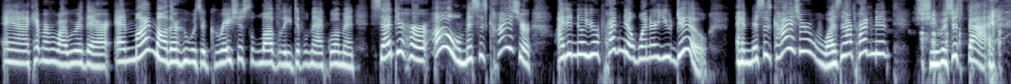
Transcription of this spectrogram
and I can't remember why we were there. And my mother, who was a gracious, lovely diplomatic woman, said to her, Oh, Mrs. Kaiser, I didn't know you were pregnant. When are you due? And Mrs. Kaiser was not pregnant. She was just fat.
